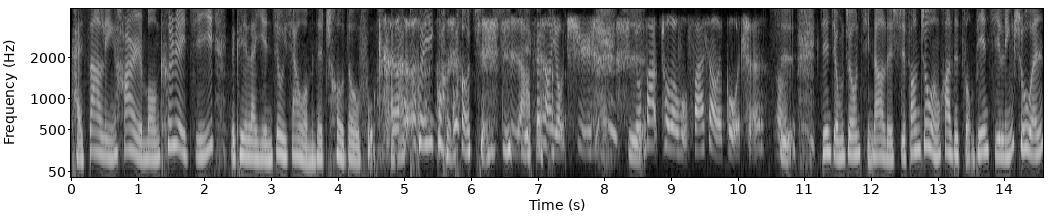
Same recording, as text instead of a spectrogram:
凯萨琳·哈尔蒙·科瑞吉，也可以来研究一下我们的臭豆腐，把它推广到全世界，啊，非常有趣。是，就发臭豆腐发酵的过程。是，今天节目中请到的是方舟文化的总编辑林淑文，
